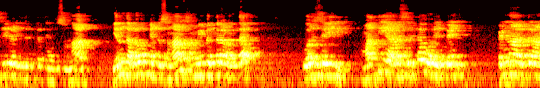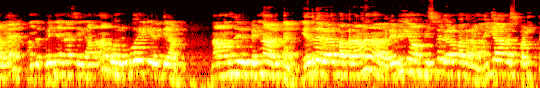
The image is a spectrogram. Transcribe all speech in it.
சீரழிந்திருக்கிறது என்று சொன்னால் எந்த அளவுக்கு என்று சொன்னால் சமீபத்தில் வந்த ஒரு செய்தி. மத்திய அரசுகிட்ட ஒரு பெண் பெண்ணா இருக்கிறாங்க. அந்த பெண் என்ன செய்யறாங்கன்னா ஒரு கோரிக்கை வைக்கிறாங்க. நான் வந்து பெண்ணா இருக்கேன். எதுல வேலை பார்க்கறாங்கன்னா ரெவென்யூ ஆபீஸ்ல வேலை பார்க்குறாங்க. ஐஆர்எஸ் படித்த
